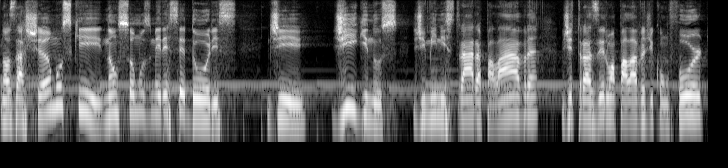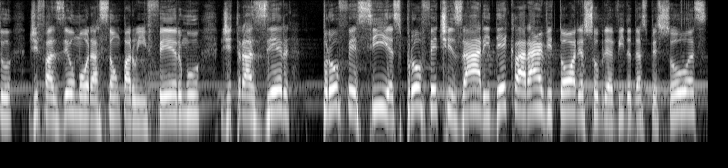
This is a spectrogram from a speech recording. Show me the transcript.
Nós achamos que não somos merecedores de dignos de ministrar a palavra, de trazer uma palavra de conforto, de fazer uma oração para o enfermo, de trazer profecias, profetizar e declarar vitórias sobre a vida das pessoas.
